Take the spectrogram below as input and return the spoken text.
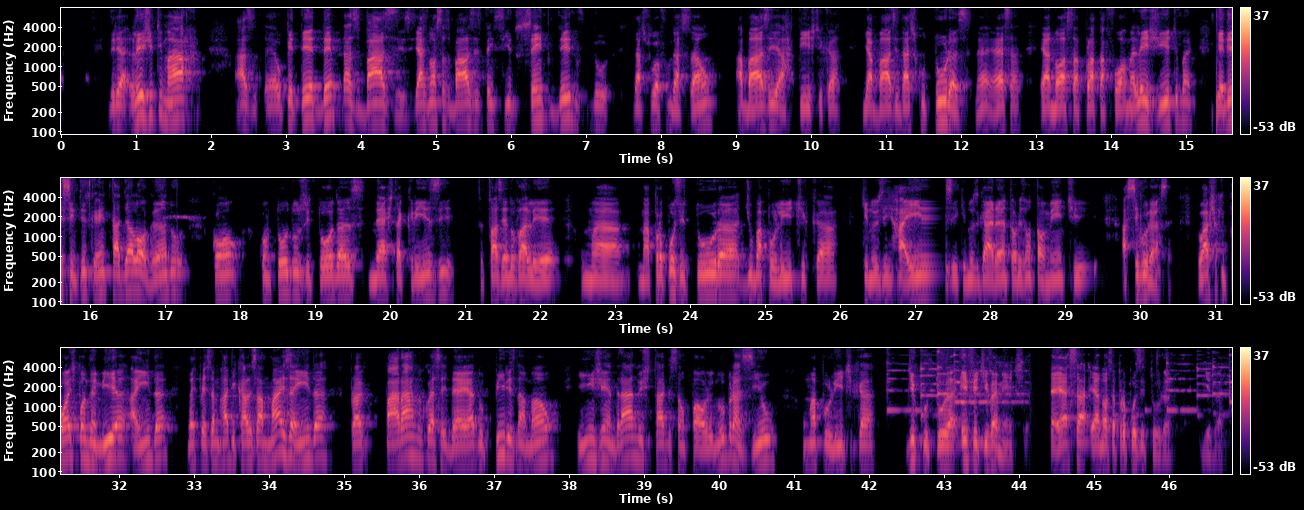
diria, legitimar as, é, o PT dentro das bases, e as nossas bases têm sido sempre, desde do, da sua fundação, a base artística e a base das culturas. Né? Essa é a nossa plataforma legítima e é nesse sentido que a gente está dialogando com, com todos e todas nesta crise, fazendo valer uma, uma propositura de uma política que nos enraize, que nos garanta horizontalmente a segurança. Eu acho que pós-pandemia ainda nós precisamos radicalizar mais ainda para pararmos com essa ideia do Pires na mão e engendrar no Estado de São Paulo e no Brasil uma política de cultura efetivamente. Essa é a nossa propositura, Guida.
